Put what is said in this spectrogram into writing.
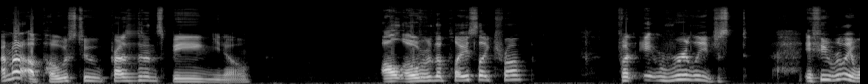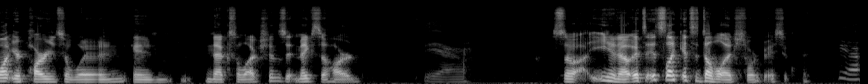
I'm not opposed to presidents being, you know, all over the place like Trump, but it really just if you really want your party to win in next elections, it makes it hard. Yeah. So, you know, it's it's like it's a double-edged sword basically. Yeah.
